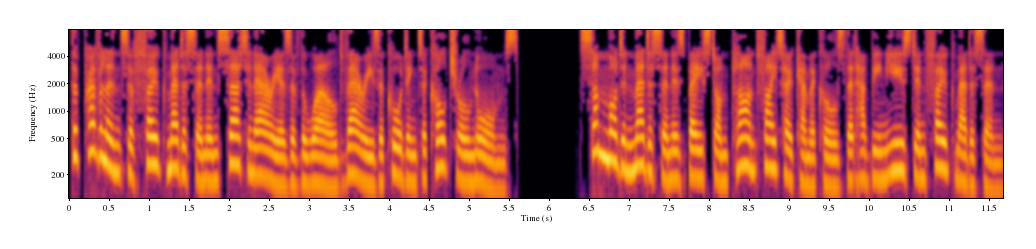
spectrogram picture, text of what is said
The prevalence of folk medicine in certain areas of the world varies according to cultural norms. Some modern medicine is based on plant phytochemicals that have been used in folk medicine.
